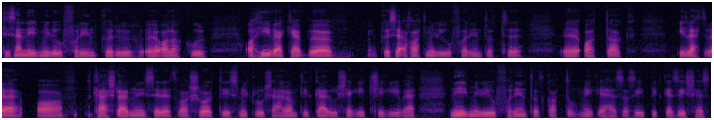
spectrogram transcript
14 millió forint körül alakul. A hívek ebből közel 6 millió forintot adtak, illetve a Kásler miniszter, illetve a Soltész Miklós államtitkár úr segítségével 4 millió forintot kaptunk még ehhez az építkezéshez,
